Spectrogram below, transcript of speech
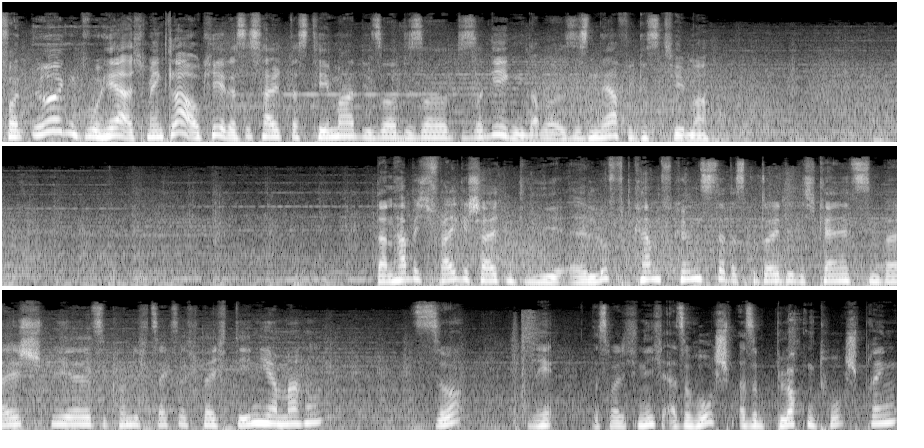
Von irgendwoher. Ich meine, klar, okay, das ist halt das Thema dieser, dieser, dieser Gegend, aber es ist ein nerviges Thema. Dann habe ich freigeschalten die äh, Luftkampfkünste. Das bedeutet, ich kann jetzt zum Beispiel, Sekunde, ich zeig's euch gleich, den hier machen. So. Nee, das wollte ich nicht. Also hoch, also blockend hochspringen.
